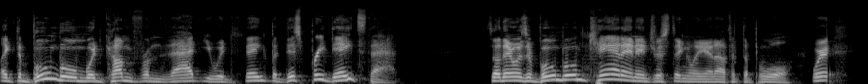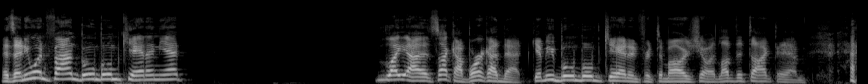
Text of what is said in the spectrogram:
like the Boom Boom would come from that, you would think, but this predates that. So there was a Boom Boom Cannon, interestingly enough, at the pool. Where has anyone found Boom Boom Cannon yet? Like, uh, suck up, work on that. Give me Boom Boom Cannon for tomorrow's show. I'd love to talk to him.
